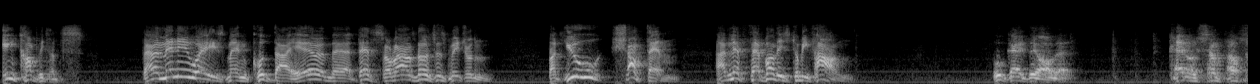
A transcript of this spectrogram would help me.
incompetence. There are many ways men could die here, and their deaths arouse no suspicion. But you shot them and left their bodies to be found. Who gave the order? Colonel Santos.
